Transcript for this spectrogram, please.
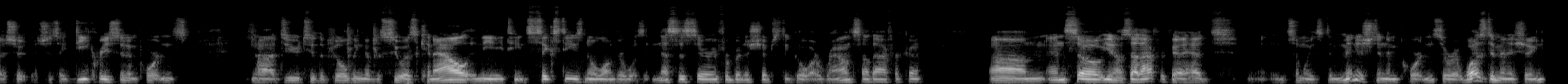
I should, I should say, decreased in importance uh, due to the building of the Suez Canal in the 1860s. No longer was it necessary for British ships to go around South Africa. Um, and so, you know, South Africa had in some ways diminished in importance, or it was diminishing,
